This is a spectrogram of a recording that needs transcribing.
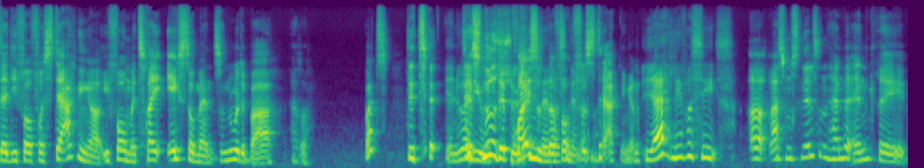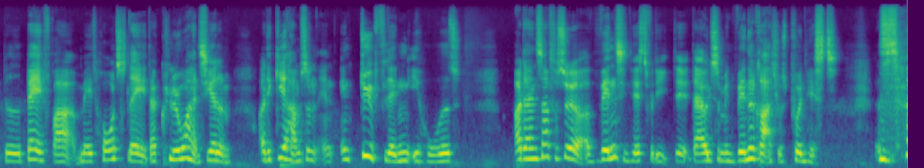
da de får forstærkninger i form af tre ekstra mand, så nu er det bare, altså, what? Det, det, Ja, nu er det er de jo snud, det er 17 Preussen, der får forstærkningerne. Ja, lige præcis. Og Rasmus Nielsen, han blev angrebet bagfra med et hårdt slag, der kløver hans hjelm, og det giver ham sådan en, en dyb flænge i hovedet. Og da han så forsøger at vende sin hest, fordi det, der er jo ligesom en venderadius på en hest, så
